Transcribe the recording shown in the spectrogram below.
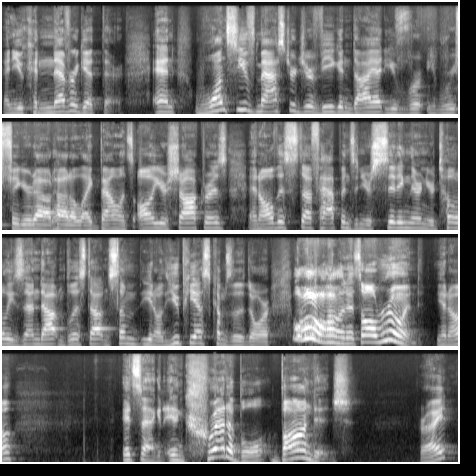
and you can never get there. And once you've mastered your vegan diet, you've, re- you've figured out how to like balance all your chakras, and all this stuff happens, and you're sitting there and you're totally zenned out and blissed out, and some, you know, UPS comes to the door, oh, and it's all ruined, you know? It's an incredible bondage, right?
